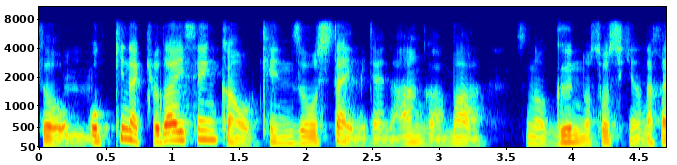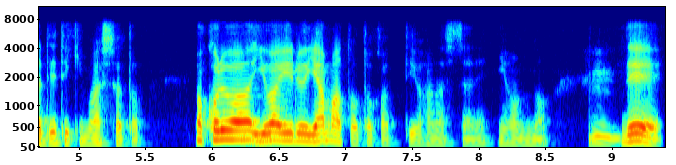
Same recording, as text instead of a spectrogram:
とうん。大きな巨大戦艦を建造したいみたいな案が、まあ、その軍の組織の中で出てきましたと。まあ、これはうんいわゆるヤマトとかっていう話だね、日本の。うん、で、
